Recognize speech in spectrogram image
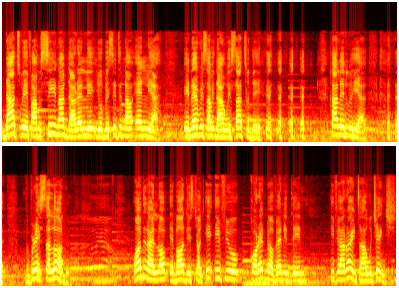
That way, if I'm seeing her directly, you'll be sitting down earlier in every service that we start today. Hallelujah. Praise the Lord. One thing I love about this church, if you correct me of anything, if you are right, I will change.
